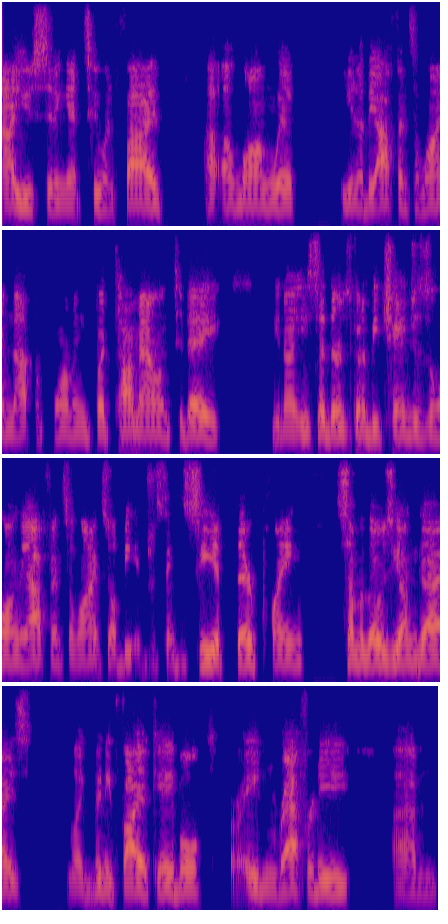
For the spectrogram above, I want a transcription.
IU sitting at two and five, uh, along with, you know, the offensive line not performing. But Tom Allen today, you know, he said there's going to be changes along the offensive line. So it'll be interesting to see if they're playing some of those young guys like Vinny Cable or Aiden Rafferty, um,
